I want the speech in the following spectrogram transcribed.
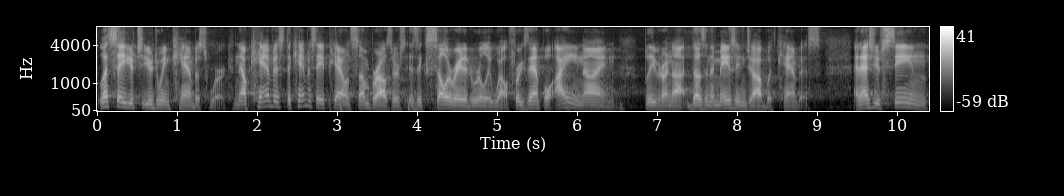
let's say you're, you're, doing Canvas work. Now, Canvas, the Canvas API on some browsers is accelerated really well. For example, IE9 believe it or not, does an amazing job with Canvas. And as you've seen,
